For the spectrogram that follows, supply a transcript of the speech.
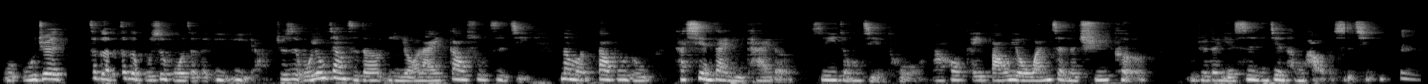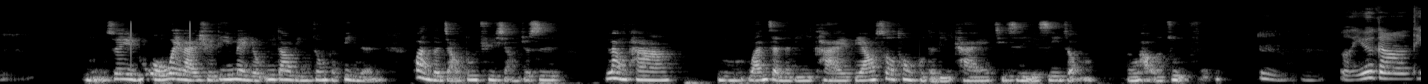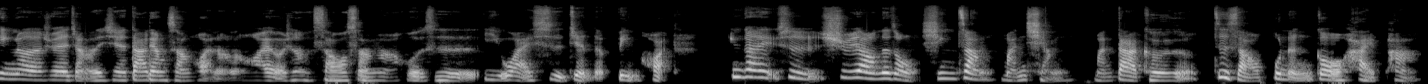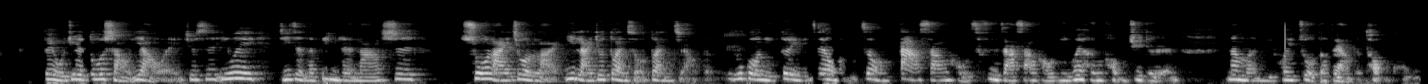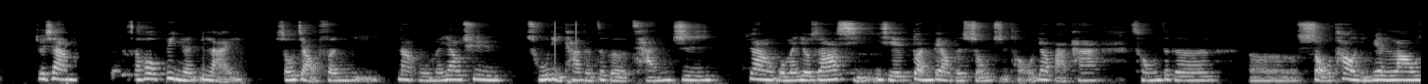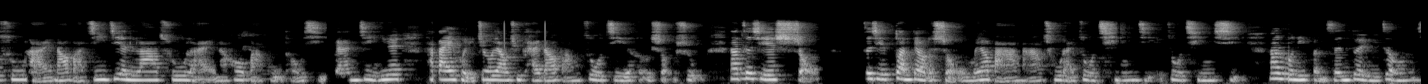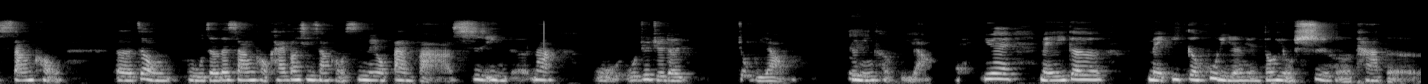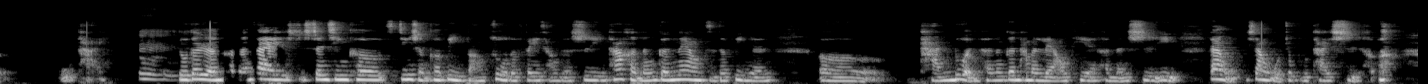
我我觉得这个这个不是活着的意义啊，就是我用这样子的理由来告诉自己，那么倒不如他现在离开了是一种解脱，然后可以保有完整的躯壳，我觉得也是一件很好的事情。嗯嗯，所以如果未来学弟妹有遇到临终的病人，换个角度去想，就是让他。嗯，完整的离开，不要受痛苦的离开，其实也是一种很好的祝福。嗯嗯嗯，因为刚刚听了学姐讲了一些大量伤患啊，然后还有像烧伤啊，或者是意外事件的病患，应该是需要那种心脏蛮强、蛮大颗的，至少不能够害怕。对，我觉得多少要诶、欸、就是因为急诊的病人啊，是说来就来，一来就断手断脚的。如果你对于这种这种大伤口、复杂伤口，你会很恐惧的人，那么你会做得非常的痛苦。就像有的时候病人一来手脚分离，那我们要去处理他的这个残肢，像我们有时候要洗一些断掉的手指头，要把它从这个。呃，手套里面捞出来，然后把肌腱拉出来，然后把骨头洗干净，因为他待会就要去开刀房做结合手术。那这些手，这些断掉的手，我们要把它拿出来做清洁、做清洗。那如果你本身对于这种伤口，呃，这种骨折的伤口、开放性伤口是没有办法适应的，那我我就觉得就不要，就宁可不要，因为每一个。每一个护理人员都有适合他的舞台，嗯，有的人可能在身心科、精神科病房做得非常的适应，他很能跟那样子的病人，呃，谈论，很能跟他们聊天，很能适应。但像我就不太适合，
